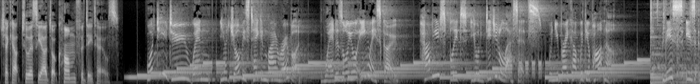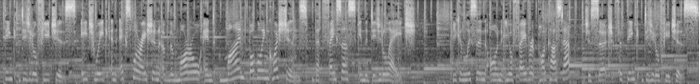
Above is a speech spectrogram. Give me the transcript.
Check out 2ser.com for details. What do you do when your job is taken by a robot? Where does all your e waste go? How do you split your digital assets when you break up with your partner? This is Think Digital Futures. Each week, an exploration of the moral and mind boggling questions that face us in the digital age. You can listen on your favourite podcast app. Just search for Think Digital Futures.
